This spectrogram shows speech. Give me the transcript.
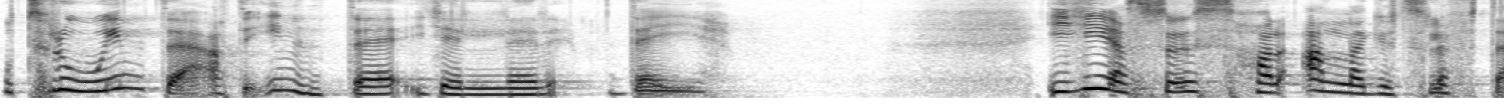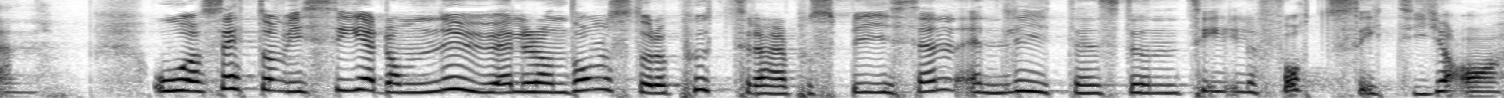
Och tro inte att det inte gäller dig. I Jesus har alla Guds löften. Oavsett om vi ser dem nu eller om de står och puttrar på spisen en liten stund till fått sitt ja.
